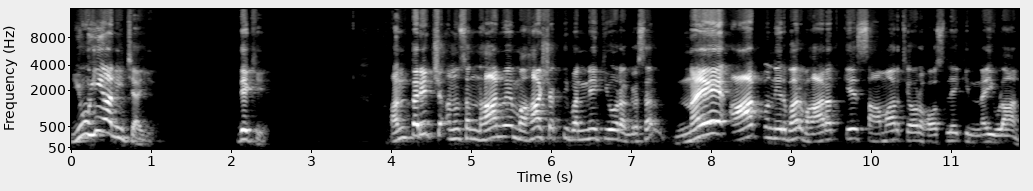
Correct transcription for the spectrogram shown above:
यूँ ही आनी चाहिए। देखिए, अंतरिक्ष अनुसंधान में महाशक्ति बनने की ओर अग्रसर नए आत्मनिर्भर भारत के सामर्थ्य और हौसले की नई उड़ान।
